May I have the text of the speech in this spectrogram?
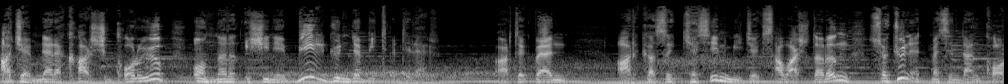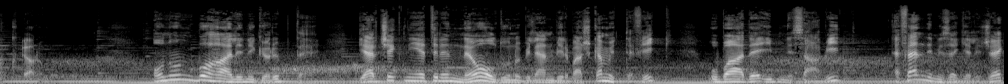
Acemlere karşı koruyup onların işini bir günde bitirdiler. Artık ben arkası kesilmeyecek savaşların sökün etmesinden korkuyorum. Onun bu halini görüp de gerçek niyetinin ne olduğunu bilen bir başka müttefik, Ubade İbni Sabit, Efendimiz'e gelecek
